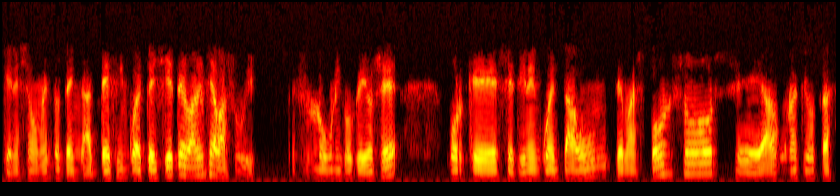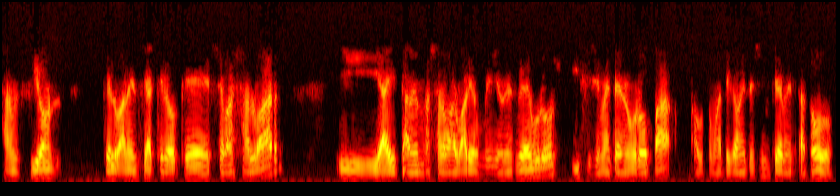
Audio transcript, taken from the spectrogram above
que en ese momento tenga. De 57 el Valencia va a subir. Eso es lo único que yo sé, porque se tiene en cuenta aún tema sponsors, eh, alguna que otra sanción que el Valencia creo que se va a salvar y ahí también va a salvar varios millones de euros y si se mete en Europa automáticamente se incrementa todo.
